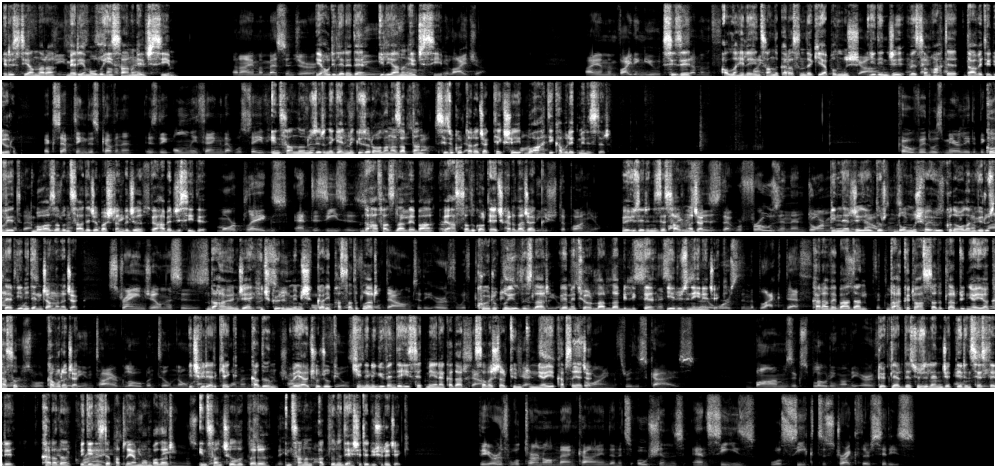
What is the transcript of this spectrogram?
Hristiyanlara Meryem oğlu İsa'nın elçisiyim. Yahudilere de İlya'nın elçisiyim. Sizi Allah ile insanlık arasındaki yapılmış yedinci ve son ahde davet ediyorum. İnsanlığın üzerine gelmek üzere olan azaptan sizi kurtaracak tek şey bu ahdi kabul etmenizdir. Covid, bu azabın sadece başlangıcı ve habercisiydi. Daha fazla veba ve hastalık ortaya çıkarılacak ve üzerinize salınacak. Binlerce yıldır donmuş ve uykuda olan virüsler yeniden canlanacak. Daha önce hiç görülmemiş garip hastalıklar, kuyruklu yıldızlar ve meteorlarla birlikte yeryüzüne inecek. Kara vebadan daha kötü hastalıklar dünyayı kasıp kavuracak. Hiçbir erkek, kadın veya çocuk kendini güvende hissetmeyene kadar savaşlar tüm dünyayı kapsayacak. Göklerde süzülen jetlerin sesleri, karada ve denizde patlayan bombalar, insan çığlıkları, insanın aklını dehşete düşürecek. And the earth will shake down every tall building.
